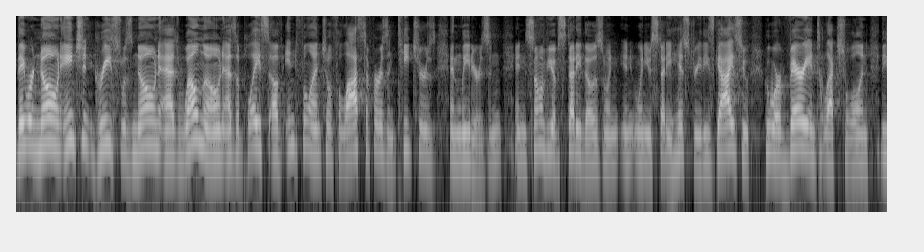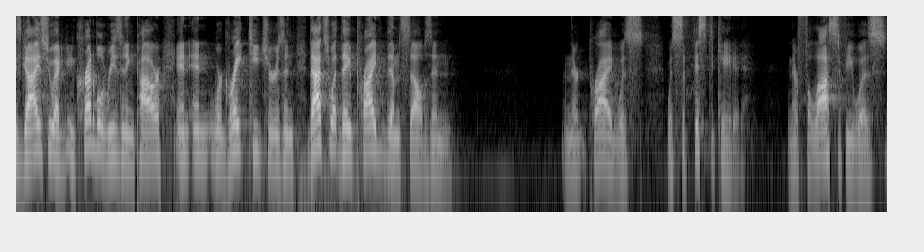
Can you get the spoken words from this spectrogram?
they were known, ancient Greece was known as, well known as a place of influential philosophers and teachers and leaders. And, and some of you have studied those when, in, when you study history. These guys who, who were very intellectual and these guys who had incredible reasoning power and, and were great teachers. And that's what they prided themselves in and their pride was, was sophisticated, and their philosophy was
